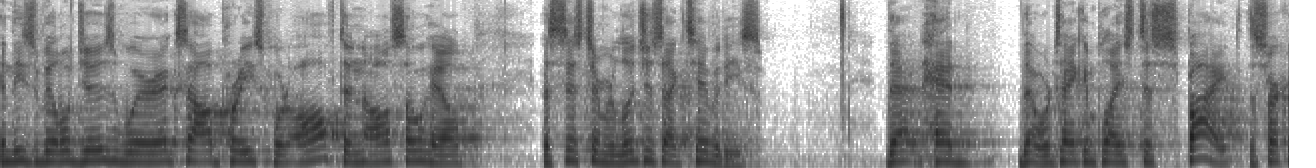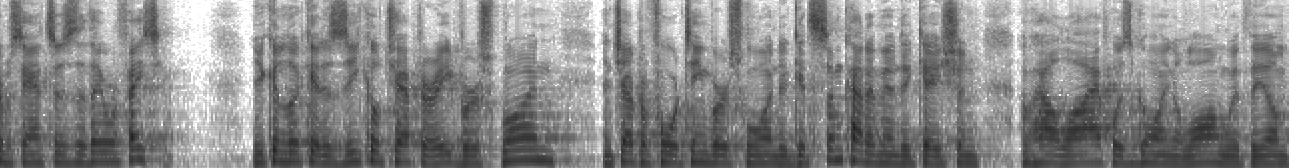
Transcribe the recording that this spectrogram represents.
in these villages where exiled priests would often also help assist in religious activities that had that were taking place despite the circumstances that they were facing. You can look at Ezekiel chapter 8 verse 1 and chapter 14 verse 1 to get some kind of indication of how life was going along with them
